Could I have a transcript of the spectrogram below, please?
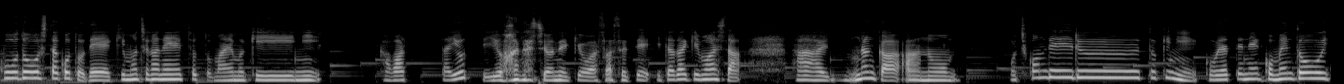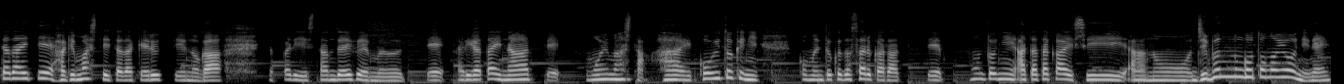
行動したことで気持ちがねちょっと前向きに変わったよっていうお話をね今日はさせていただきました。はいなんかあの落ち込んでいる時にこうやってねコメントをいただいて励ましていただけるっていうのがやっぱりスタンド FM ってありがたいなって思いました。はい。こういう時にコメントくださる方って本当に温かいし、あの、自分のことのようにね、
